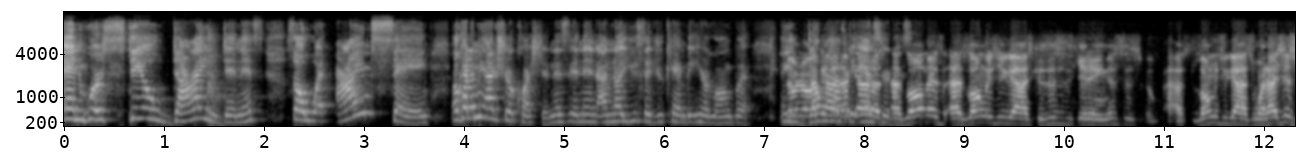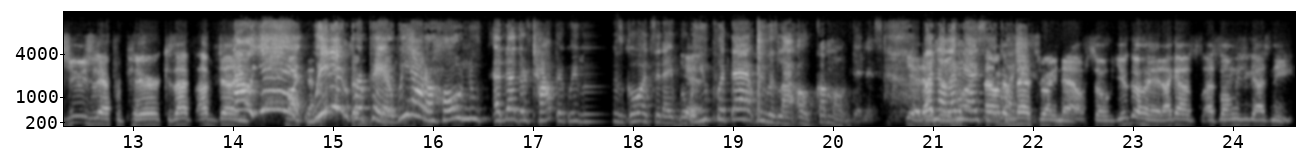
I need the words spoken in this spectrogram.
And we're still dying, Dennis. So what I'm saying, okay, let me ask you a question. This, and then I know you said you can't be here long, but and No, you no, I don't got, have I to got. As long as, as long as you guys, because this is getting, this is as long as you guys want. I just usually I prepare because I've, I've done. Oh yeah, we didn't prepare. We had a whole new another topic we was going today, but Yeah. when you put that, we was like, oh come on, Dennis. Yeah, but no, let me ask you a a mess right now. So you go ahead. I got as long as you guys need.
